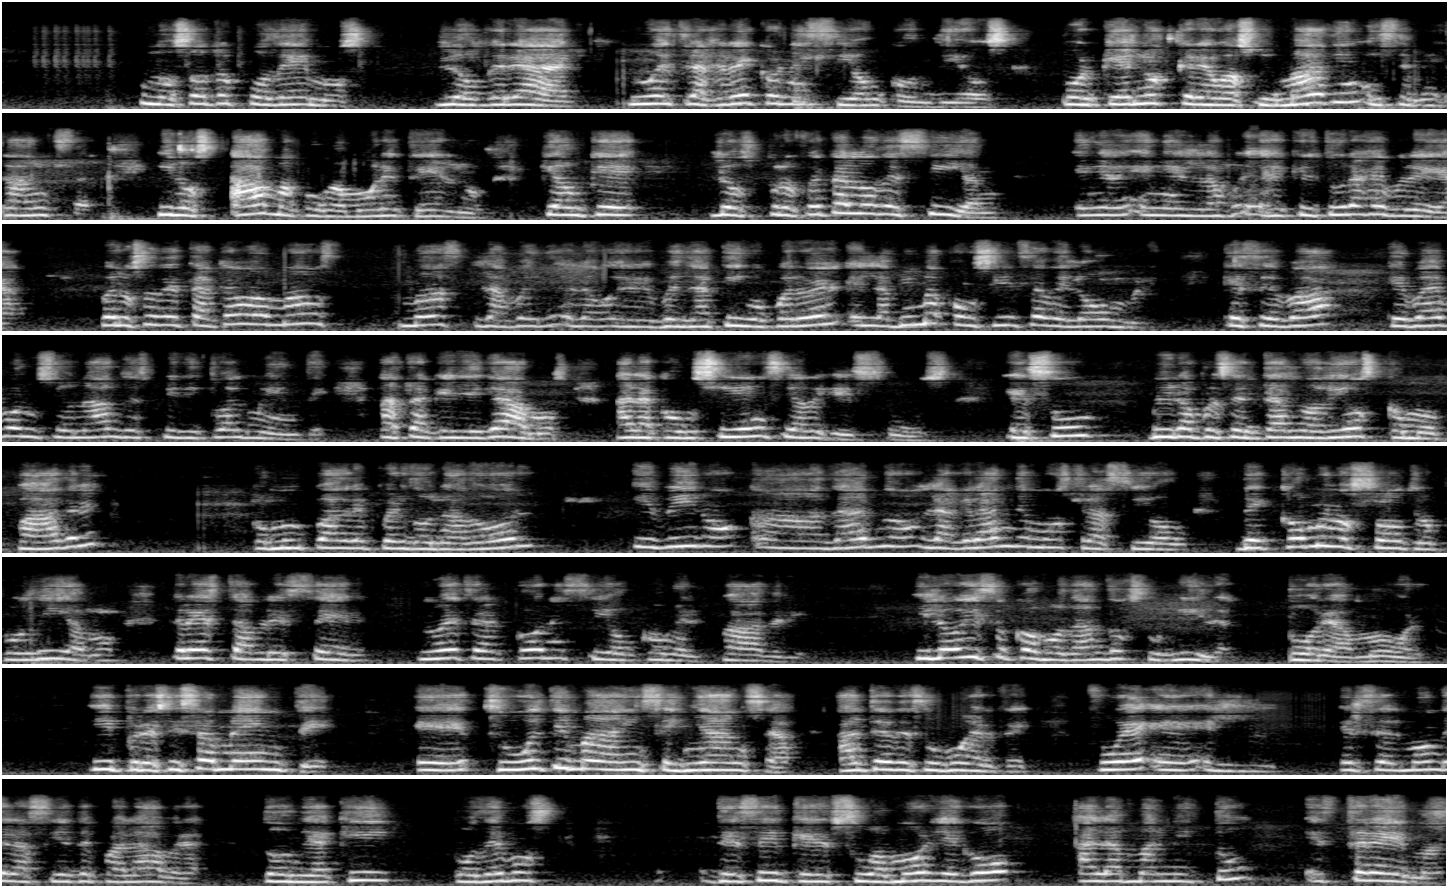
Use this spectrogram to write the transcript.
nosotros podemos lograr nuestra reconexión con Dios, porque Él nos creó a su imagen y semejanza y nos ama con amor eterno, que aunque los profetas lo decían en, en las escrituras hebreas, pero se destacaba más, más la, vengativo, pero él, en la misma conciencia del hombre, que se va que va evolucionando espiritualmente hasta que llegamos a la conciencia de Jesús. Jesús vino a presentarnos a Dios como Padre, como un Padre perdonador, y vino a darnos la gran demostración de cómo nosotros podíamos restablecer nuestra conexión con el Padre. Y lo hizo como dando su vida por amor. Y precisamente eh, su última enseñanza antes de su muerte fue eh, el, el sermón de las siete palabras, donde aquí podemos decir que su amor llegó a la magnitud extrema,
